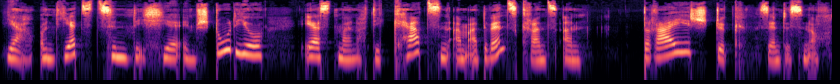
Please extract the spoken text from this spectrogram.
Ja, und jetzt zünde ich hier im Studio erstmal noch die Kerzen am Adventskranz an. Drei Stück sind es noch.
